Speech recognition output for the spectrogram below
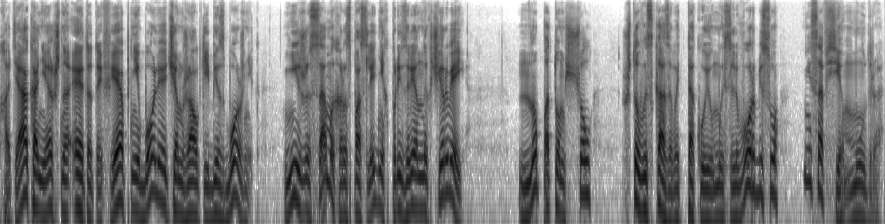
хотя, конечно, этот эфеп не более чем жалкий безбожник, ниже самых распоследних презренных червей. Но потом счел, что высказывать такую мысль Ворбису не совсем мудро.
